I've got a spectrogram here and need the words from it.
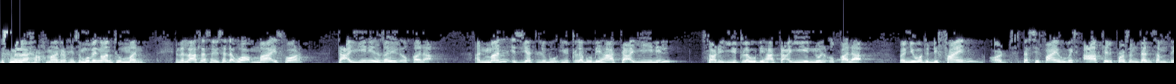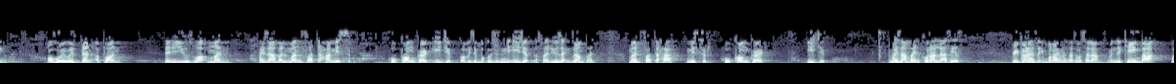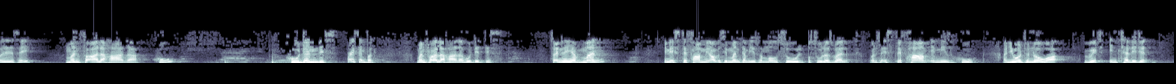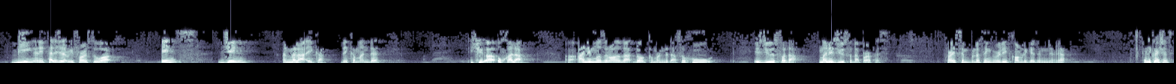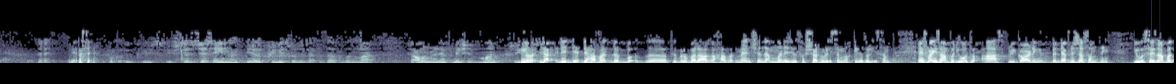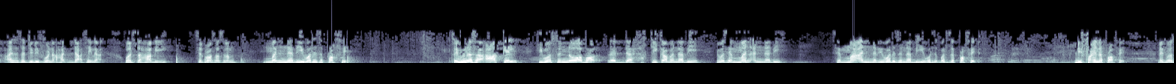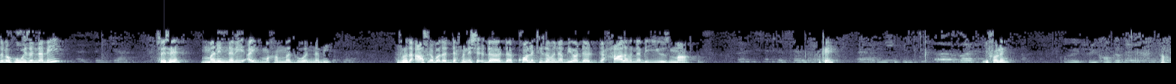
Bismillah ar-Rahman ar-Rahim. So moving on to man. In the last lesson we said that what ma is for ta'yin ghayr al-uqala. And man is yatlubu yutlabu biha ta'yin sorry, yutlabu biha ta'yin al-uqala. When you want to define or specify which aqil person done something or who it was done upon, then you use what man. For example, man fataha Misr, who conquered Egypt. Obviously the book was written in Egypt, that's why I use that example. Man fataha Misr, who conquered Egypt. For example, in Quran Allah says, regarding Hazrat Ibrahim والسلام, when they came back, what did they say? Man fa'ala hadha. Who? Who done this? Very simple. Man fa'ala hadha. Who did this? So anything you have man, in istifham, obviously man can be used for mawsul, mawsul as well. But in istifham, it means who. And you want to know what? Which intelligent being. And intelligent refers to what? Ins, jinn, and malaika. They come under uh, uqala. Uh, animals and all of that don't come under that. So who is used for that? Man is used for that purpose. Very simple, nothing really complicated in there, yeah? Any questions? Yeah, that's it. Okay, It's just, just saying, like, you know, the previous one was like the, the man. So I want the definition, man. So No, that, they, they haven't, the, the people of Balagha haven't mentioned that man is used for Sharhul Islam, Haqiqatul Islam. If, for example, you want to ask regarding the definition of something, you, for example, as I said to you before, that, that thing that, once the Habi said Prophet Sallallahu Alaihi Wasallam, Man Nabi, what is a prophet? So even as an aqil, he wants to know about the, the haqiqah of a Nabi, he wants to say Man an Nabi. Say Ma an Nabi, what is a Nabi? What is, what is a prophet? Define a prophet. And if he wants to know who is a Nabi, so you say, Man in Nabi, ay Muhammad huwa Nabi. If you want to ask about the definition, the, the qualities of a Nabi or the, the hal of a Nabi, use ma. Okay? Um, uh, you following? So you can't get that. No.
